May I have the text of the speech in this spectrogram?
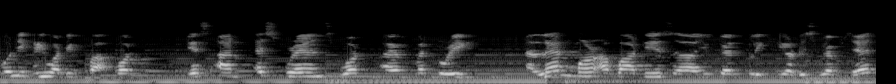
unique rewarding platform is an experience what I'm mentoring and learn more about this uh, you can click here this website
